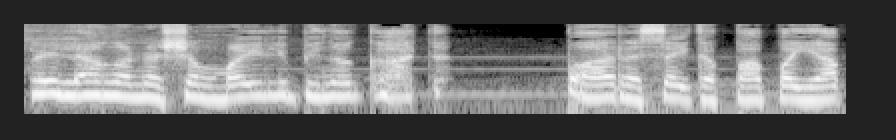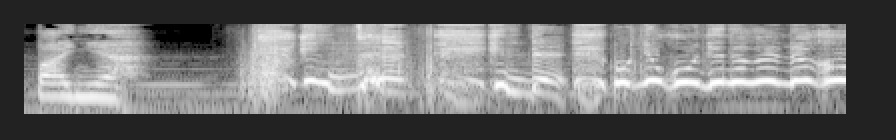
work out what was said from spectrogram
Kailangan na siyang mailibing agad para sa ikapapayapa niya. Hindi! Hindi! Huwag niyo kunin ang anak ko!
